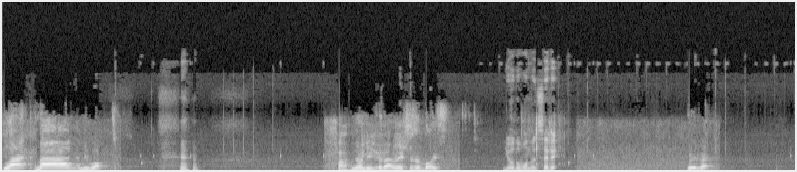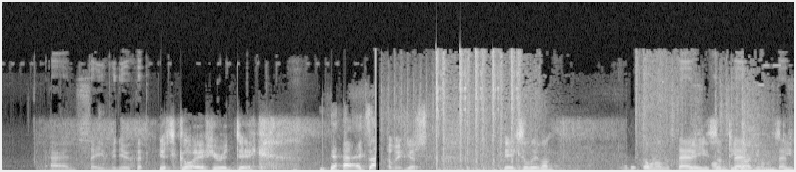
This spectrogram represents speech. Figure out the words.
Black man. I mean what? Fuck No need you. for that racism, boys. You're the one that said it. Prove it. And save video clip. You're Scottish, you're a dick. Yeah, exactly. Tell me if Yeah. you s- Yeah, he's still there, man. Someone on the stairs. Yeah, he's some the stairs, on teabagging. the He's stairs. te-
